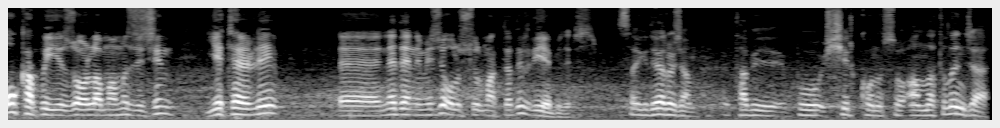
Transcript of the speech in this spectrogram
o kapıyı zorlamamız için yeterli e, nedenimizi oluşturmaktadır diyebiliriz. Saygıdeğer hocam, tabi bu şirk konusu anlatılınca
